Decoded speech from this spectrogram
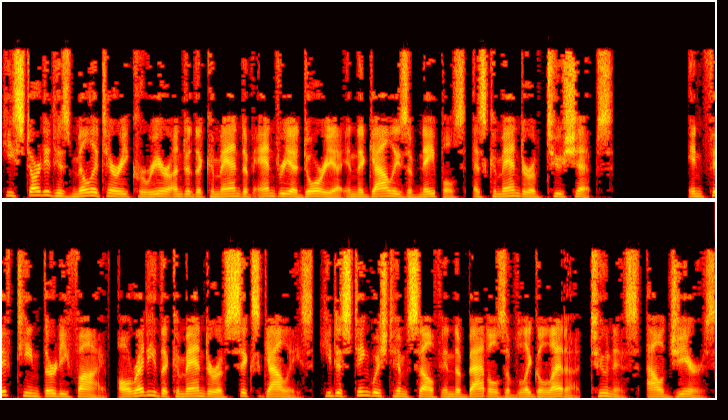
He started his military career under the command of Andrea Doria in the galleys of Naples, as commander of two ships. In 1535, already the commander of six galleys, he distinguished himself in the battles of La Tunis, Algiers,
